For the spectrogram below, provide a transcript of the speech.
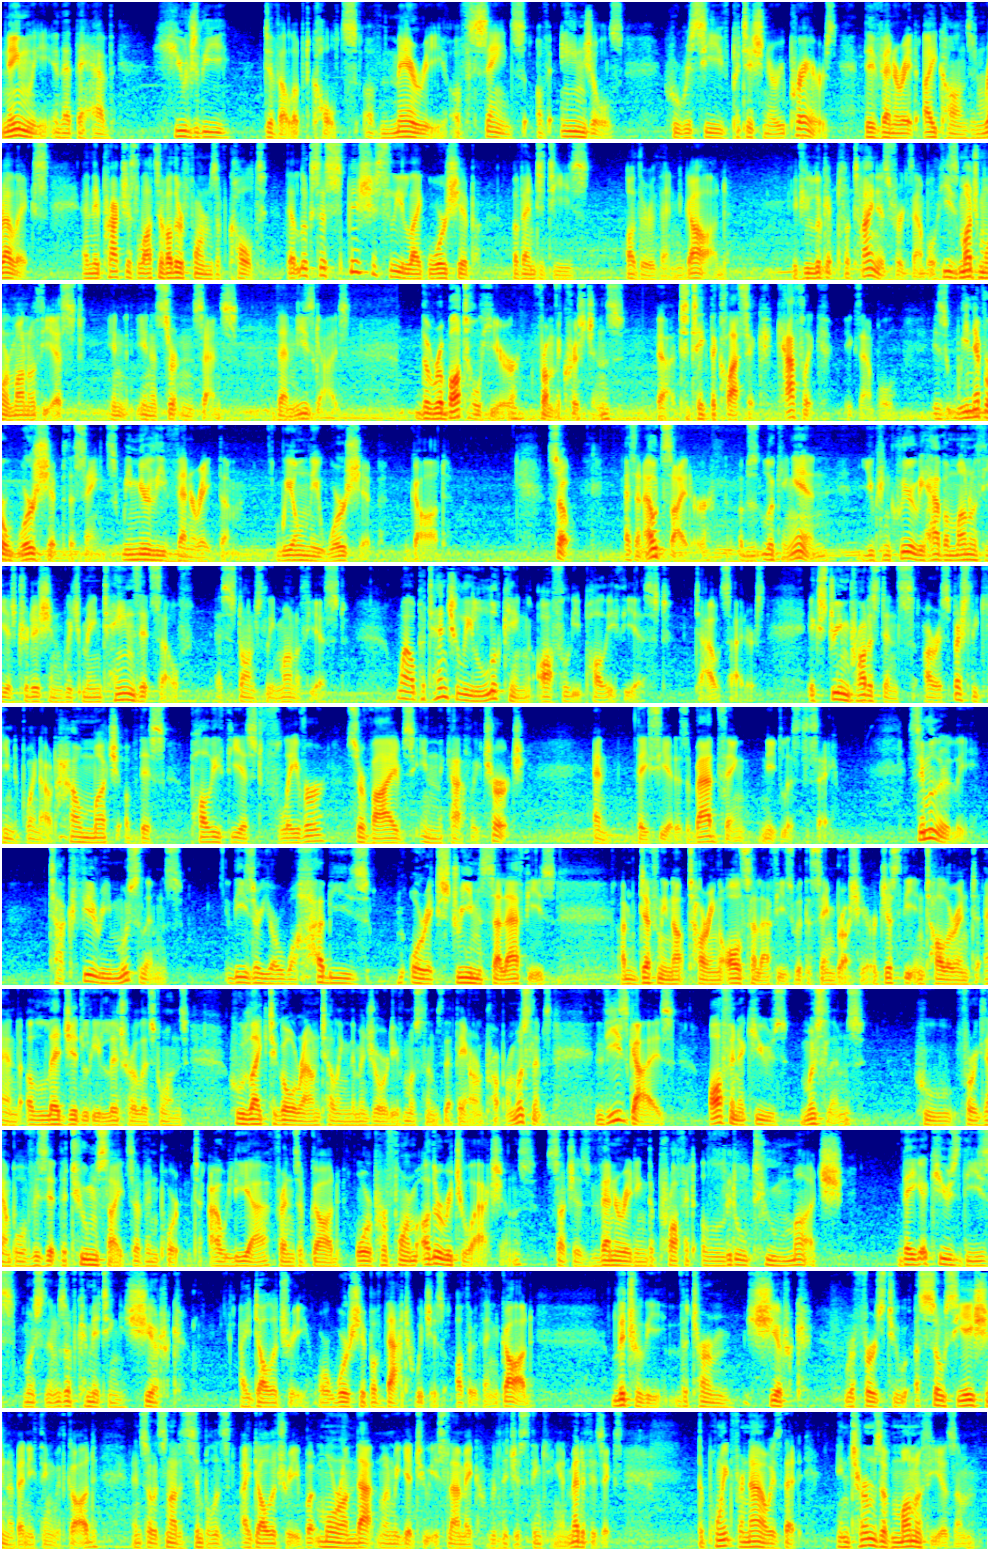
Namely, in that they have hugely developed cults of Mary, of saints, of angels who receive petitionary prayers. They venerate icons and relics, and they practice lots of other forms of cult that look suspiciously like worship of entities other than God. If you look at Plotinus, for example, he's much more monotheist in, in a certain sense than these guys. The rebuttal here from the Christians, uh, to take the classic Catholic example, is we never worship the saints, we merely venerate them. We only worship God. So, as an outsider looking in, you can clearly have a monotheist tradition which maintains itself as staunchly monotheist, while potentially looking awfully polytheist to outsiders. Extreme Protestants are especially keen to point out how much of this polytheist flavor survives in the Catholic Church, and they see it as a bad thing, needless to say. Similarly, Takfiri Muslims, these are your Wahhabis or extreme Salafis. I'm definitely not tarring all Salafis with the same brush here, just the intolerant and allegedly literalist ones who like to go around telling the majority of Muslims that they aren't proper Muslims. These guys often accuse Muslims who, for example, visit the tomb sites of important awliya, friends of God, or perform other ritual actions, such as venerating the Prophet a little too much, they accuse these Muslims of committing shirk, idolatry, or worship of that which is other than God. Literally, the term shirk refers to association of anything with God, and so it's not as simple as idolatry, but more on that when we get to Islamic religious thinking and metaphysics. The point for now is that in terms of monotheism,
